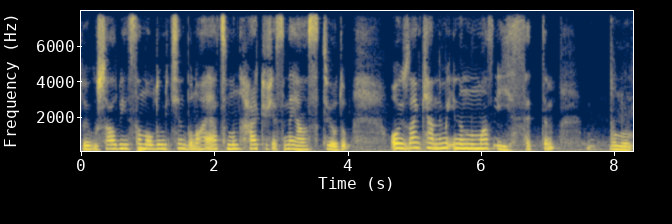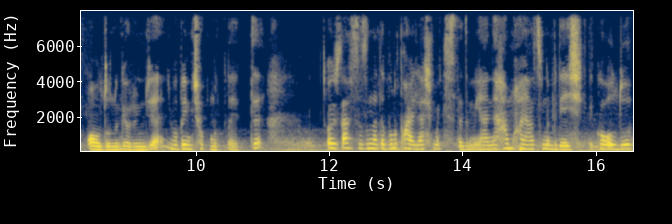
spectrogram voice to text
Duygusal bir insan olduğum için bunu hayatımın her köşesine yansıtıyordum. O yüzden kendimi inanılmaz iyi hissettim. Bunun olduğunu görünce. Bu beni çok mutlu etti. O yüzden sizinle de bunu paylaşmak istedim. Yani hem hayatımda bir değişiklik oldu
